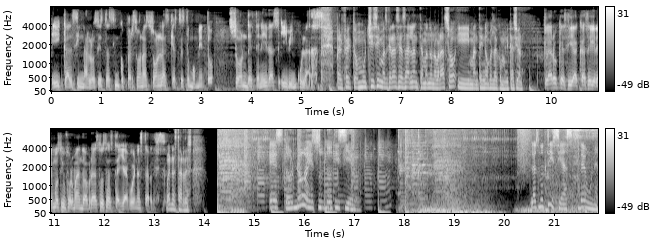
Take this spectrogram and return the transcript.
y calcinarlos. Estas cinco personas son las que hasta este momento son detenidas y vinculadas. Perfecto, muchísimas gracias Alan, te mando un abrazo y mantengamos la comunicación. Claro que sí, acá seguiremos informando. Abrazos hasta allá, buenas tardes. Buenas tardes. Esto no es un noticiero. Las noticias de una.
